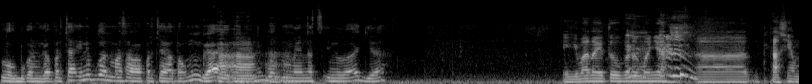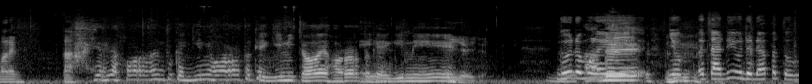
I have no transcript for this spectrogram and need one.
Lo bukan nggak percaya, ini bukan masalah percaya atau enggak gitu. Ah, ah, Ini buat ah. manage ini lu aja. Yang gimana itu apa namanya Eh, tas yang kemarin tas Akhirnya horor tuh kayak gini, horor tuh kayak gini coy, horor tuh Iya. kayak gini. iya iya gue udah mulai nyob eh, tadi udah dapet tuh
